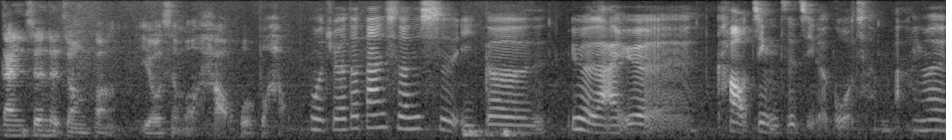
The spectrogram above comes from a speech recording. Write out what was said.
单身的状况有什么好或不好？我觉得单身是一个越来越靠近自己的过程吧，因为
